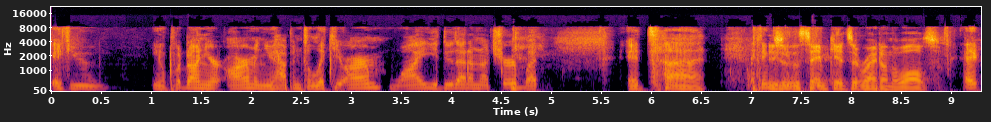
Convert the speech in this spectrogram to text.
if you you know put it on your arm and you happen to lick your arm, why you do that, I'm not sure, but it. Uh, I think these are the same kids that write on the walls. It,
